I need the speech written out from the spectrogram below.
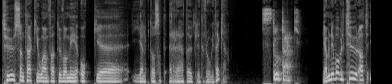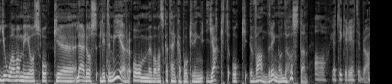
tusen tack Johan för att du var med och eh, hjälpte oss att räta ut lite frågetecken. Stort tack! Ja, men det var väl tur att Johan var med oss och eh, lärde oss lite mer om vad man ska tänka på kring jakt och vandring under hösten. Ja, jag tycker det är jättebra.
